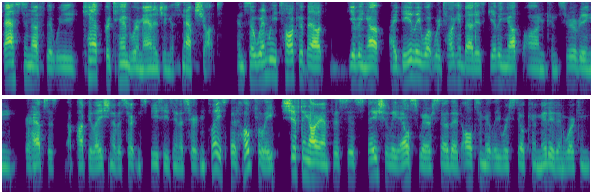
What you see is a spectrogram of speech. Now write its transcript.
fast enough that we can't pretend we're managing a snapshot. And so when we talk about giving up, ideally what we're talking about is giving up on conserving perhaps a, a, population of a certain species in a certain place, but hopefully shifting our emphasis spatially elsewhere so that ultimately we're still committed and working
